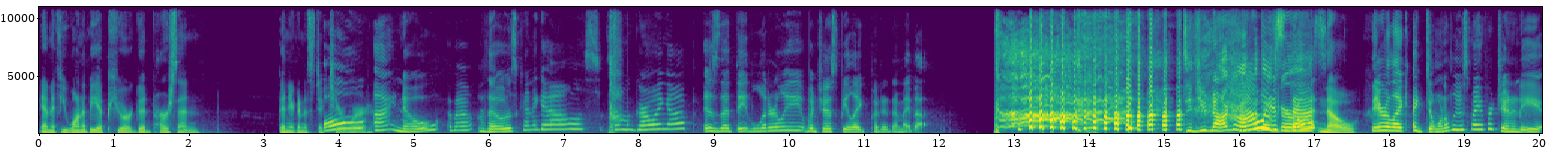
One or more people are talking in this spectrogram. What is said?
and if you want to be a pure good person, then you're gonna stick to your All word. I know about those kind of gals from growing up is that they literally would just be like, put it in my butt. Did you not grow up with those is girls? that? No. They were like, I don't want to lose my virginity,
